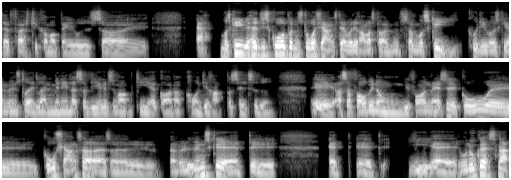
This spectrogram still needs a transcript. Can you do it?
da først de kommer bagud, så, øh, ja, måske havde de scoret på den store chance der, hvor de rammer stolpen, så måske kunne de måske have mønstret et eller andet, men ellers så virker det som om, de er godt og grundigt ramt på selvtiden. Øh, og så får vi nogle, vi får en masse gode, øh, gode chancer. Altså, man vil ønske, at, øh, at, at ja, Unuka snart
